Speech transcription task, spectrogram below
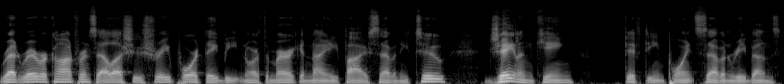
Red River Conference, LSU Shreveport, they beat North American 95 72. Jalen King 15.7 rebounds.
